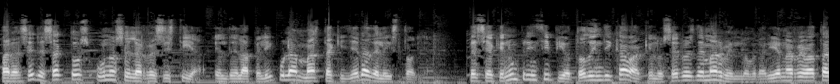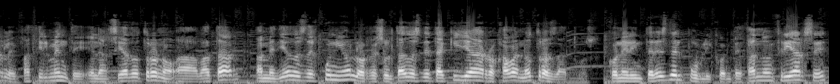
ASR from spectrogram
Para ser exactos, uno se le resistía, el de la película más taquillera de la historia. Pese a que en un principio todo indicaba que los héroes de Marvel lograrían arrebatarle fácilmente el ansiado trono a Avatar, a mediados de junio los resultados de taquilla arrojaban otros datos. Con el interés del público empezando a enfriarse,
